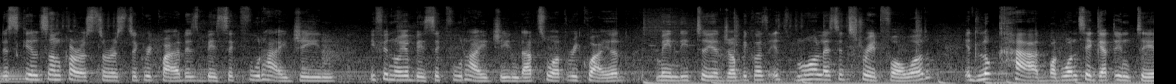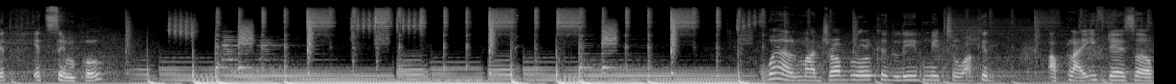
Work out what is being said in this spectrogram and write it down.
The skills and characteristic required is basic food hygiene. If you know your basic food hygiene, that's what required mainly to your job because it's more or less it's straightforward. It look hard, but once you get into it, it's simple. Well, my job role could lead me to, I could apply if there's a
